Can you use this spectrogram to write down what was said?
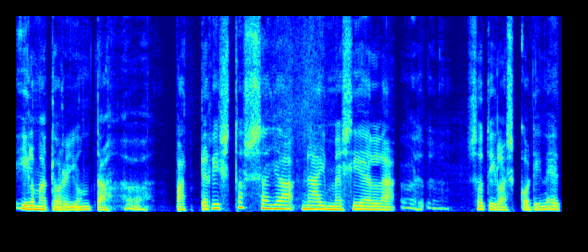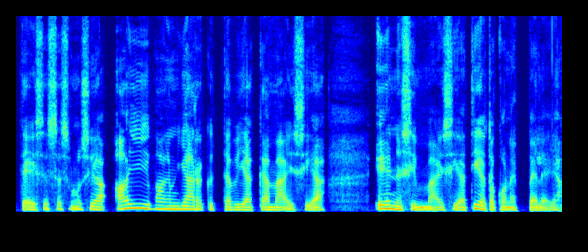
ilmatorjunta patteristossa ja näimme siellä sotilaskodin eteisessä semmoisia aivan järkyttäviä kämäisiä ensimmäisiä tietokonepelejä.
